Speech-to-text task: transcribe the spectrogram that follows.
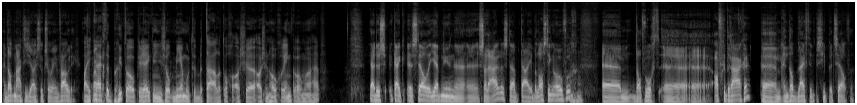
En dat maakt het juist ook zo eenvoudig. Maar je krijgt het bruto op je rekening. Je zult meer moeten betalen toch als je, als je een hoger inkomen hebt? Ja, dus kijk, stel je hebt nu een uh, salaris, daar betaal je belasting over. Uh -huh. Um, dat wordt uh, uh, afgedragen um, en dat blijft in principe hetzelfde.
